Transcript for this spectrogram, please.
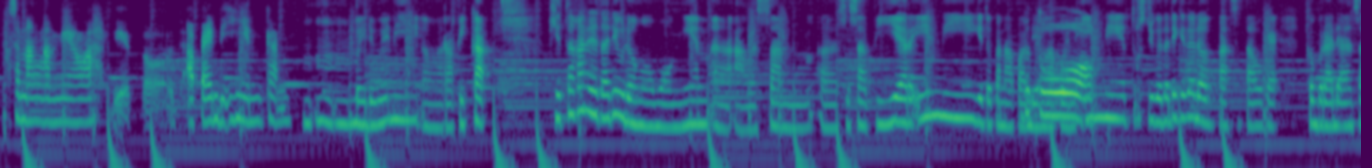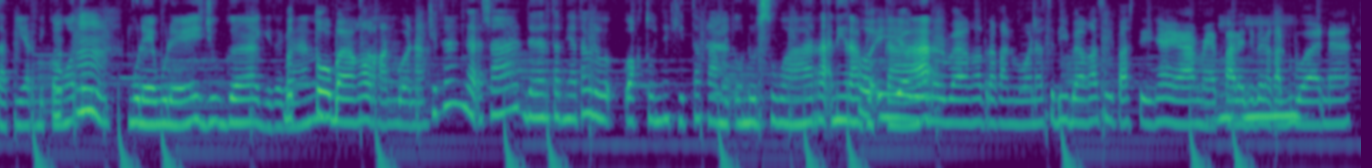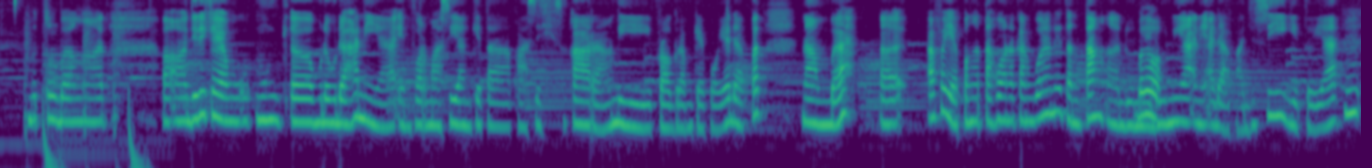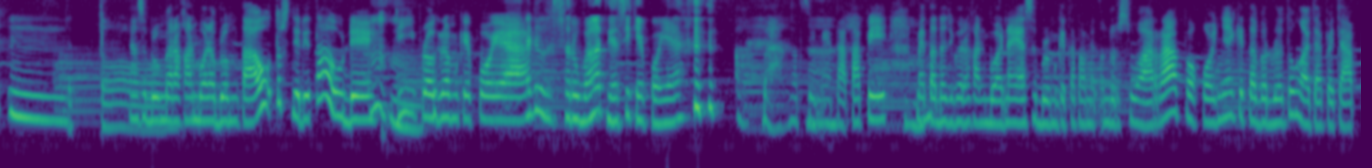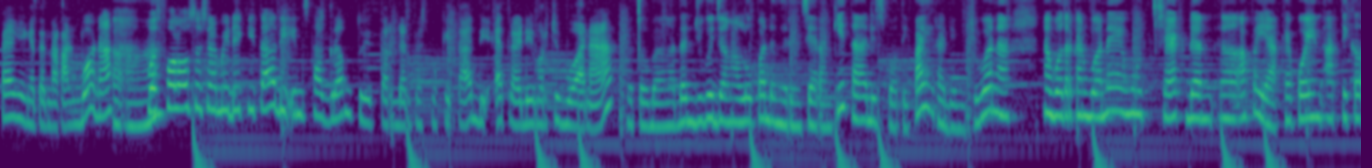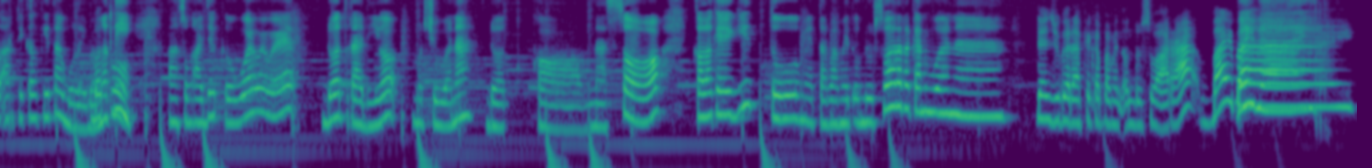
kesenangannya lah gitu apa yang diinginkan Mm, mm, mm. By the way nih, eh, Rafika, kita kan dari tadi udah ngomongin eh, alasan eh, si Sapier ini, gitu kenapa dia Betul. ngelakuin ini. Terus juga tadi kita udah kasih tahu kayak keberadaan Sapier di Kongo tuh Mm-mm. budaya-budayanya juga, gitu kan. betul banget rekan buana Kita nggak sadar ternyata udah waktunya kita pamit undur suara nih Oh Rafika. iya benar banget rekan buana sedih banget sih pastinya ya Meta dan juga rekan buana Betul banget. Uh, uh, jadi kayak uh, mudah-mudahan nih ya informasi yang kita kasih sekarang di program Kepo ya dapat nambah uh, apa ya pengetahuan rekan buana nih tentang uh, dunia-dunia nih ada apa aja sih gitu ya. Mm-mm. Betul. yang sebelumnya rekan buana belum tahu terus jadi tahu deh Mm-mm. di program kepo ya Aduh seru banget gak sih Kepo ya? Ah, banget sih Ah. Meta tapi Mm. Meta dan juga rekan buana ya sebelum kita pamit undur suara pokoknya kita berdua tuh nggak capek-capek ngingetin rekan buana Uh-uh, buat follow sosial media kita di Instagram, Twitter, dan Facebook kita di @radiomercubuana. Betul banget dan juga jangan lupa dengerin siaran kita di Spotify Radio Mercu Buana. Nah buat rekan buana yang mau cek dan uh, apa ya kepoin artikel-artikel kita boleh banget Betul. nih langsung aja ke www.radiomercubuana.com. Nah so kalau kayak gitu Meta pamit undur suara rekan buana. Dan juga Rafika pamit undur suara. Bye Bye-bye. bye.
